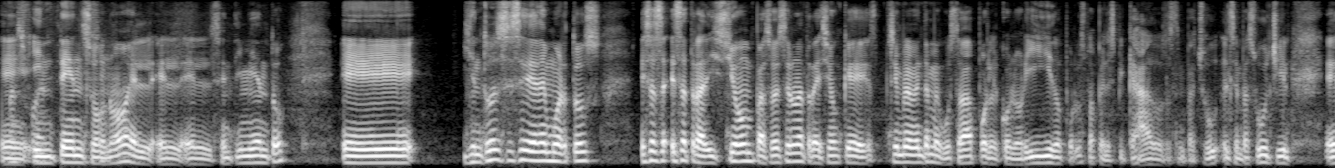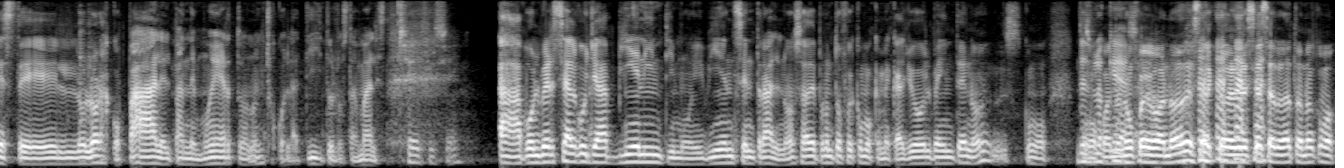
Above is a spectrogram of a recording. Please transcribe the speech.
eh, Más fuerte, intenso, sí. ¿no? El, el- el sentimiento. Eh, y entonces ese Día de Muertos, esa, esa tradición pasó de ser una tradición que simplemente me gustaba por el colorido, por los papeles picados, el cempasúchil, este, el olor a copal, el pan de muerto, ¿no? El chocolatito, los tamales Sí, sí, sí. a volverse algo ya bien íntimo y bien central, ¿no? O sea, de pronto fue como que me cayó el 20, ¿no? Es como, como cuando en un juego, ¿no? ¿no? Exacto, decía hace rato, ¿no? Como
